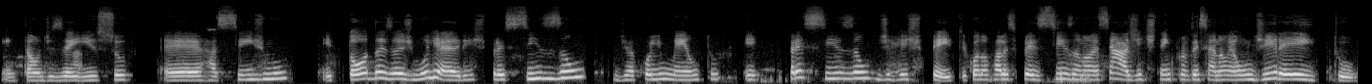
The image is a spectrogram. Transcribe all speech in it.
Então, dizer isso é racismo e todas as mulheres precisam de acolhimento e precisam de respeito. E quando eu falo esse precisa, não é assim, ah, a gente tem que providenciar, não, é um direito.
